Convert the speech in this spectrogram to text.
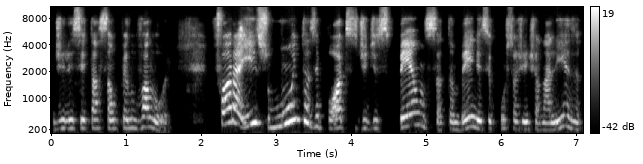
de licitação pelo valor. Fora isso, muitas hipóteses de dispensa também, nesse curso a gente analisa,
